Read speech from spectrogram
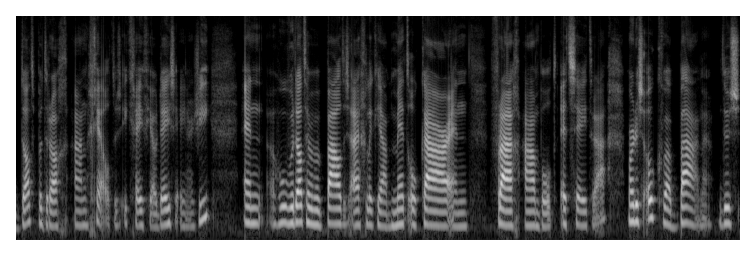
dat bedrag aan geld. Dus ik geef jou deze energie. En hoe we dat hebben bepaald is eigenlijk ja, met elkaar en vraag, aanbod, et cetera. Maar dus ook qua banen. Dus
